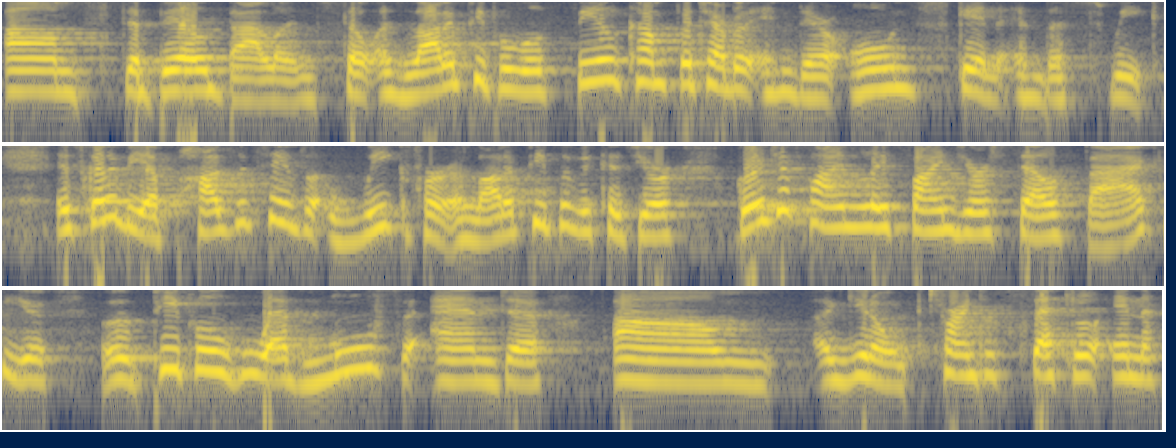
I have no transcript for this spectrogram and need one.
um, stable balance. So, a lot of people will feel comfortable in their own skin in this week. It's going to be a positive week for a lot of people because you're going to finally find yourself back. You uh, people who have moved and uh, um, Uh, you know, trying to settle in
